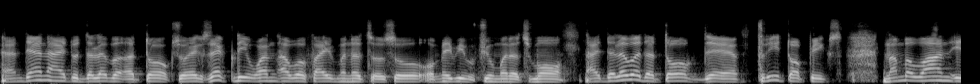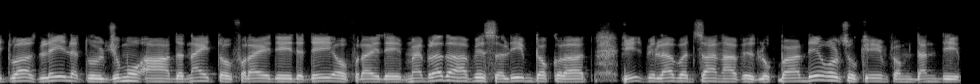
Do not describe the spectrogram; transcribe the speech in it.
And then I had to deliver a talk. So exactly one hour, five minutes or so, or maybe a few minutes more. I delivered a talk there, three topics. Number one, it was Laylatul Jumu'ah, the night of Friday, the day of Friday. My brother Hafiz Salim Dokrat, his beloved son Hafiz Lukman, they also came from Dundee.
